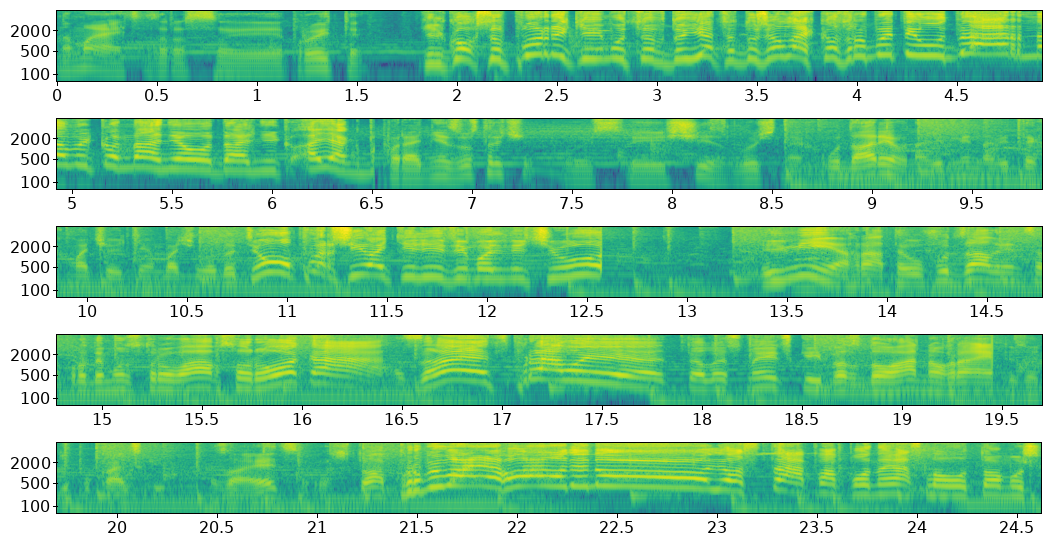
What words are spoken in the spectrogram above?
Намагається зараз е, пройти. Кількох суперників йому це вдається дуже легко зробити удар на виконання у. А як передній зустрічі? Ось е, шість влучних ударів, на відміну від тих матчів, які ми бачили до цього. Перший антилізі Мельничук. І вміє грати у футзал, він це продемонстрував. Сорока! Заєць правої! Телесницький бездоганно грає. Епізоді Пукальський. Заєць. Остап пробиває гол 1-0! Остапа понесло у тому ж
